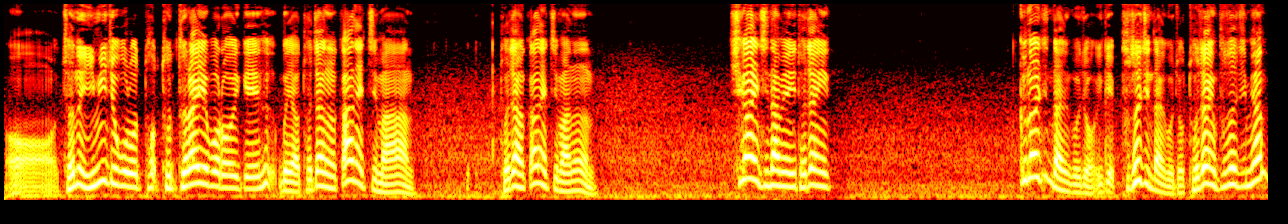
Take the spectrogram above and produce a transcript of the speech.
어 저는 임의적으로 도, 도- 드라이버로 이렇게 흐- 뭐야 도장을 까냈지만 도장을 까냈지만은 시간이 지나면 이 도장이 끊어진다는 거죠. 이게 부서진다는 거죠. 도장이 부서지면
